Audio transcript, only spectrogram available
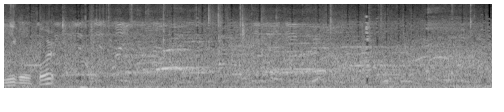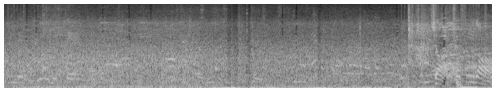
이구 볼. 자, 쳤습니다. 아,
